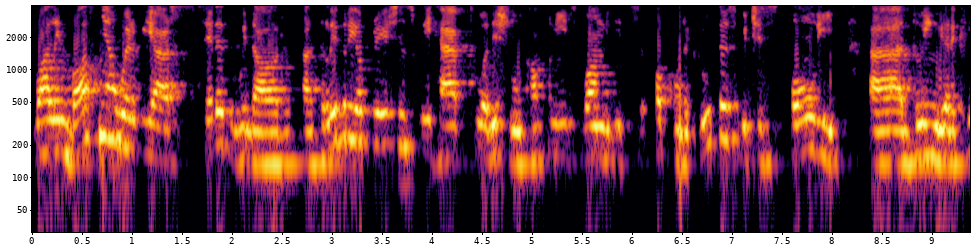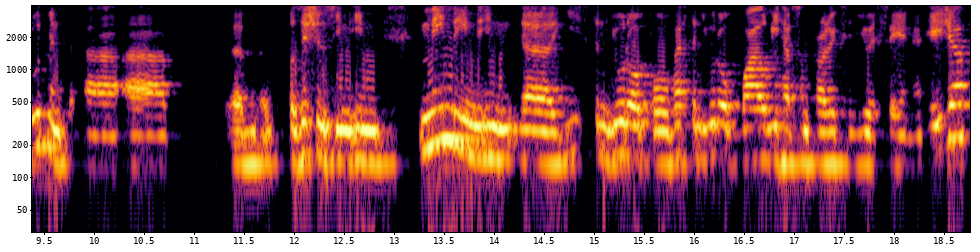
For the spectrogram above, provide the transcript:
While in Bosnia, where we are seated with our uh, delivery operations, we have two additional companies. One, it's Popcorn Recruiters, which is only uh, doing recruitment uh, uh, um, positions in, in mainly in, in uh, Eastern Europe or Western Europe, while we have some projects in USA and Asia.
